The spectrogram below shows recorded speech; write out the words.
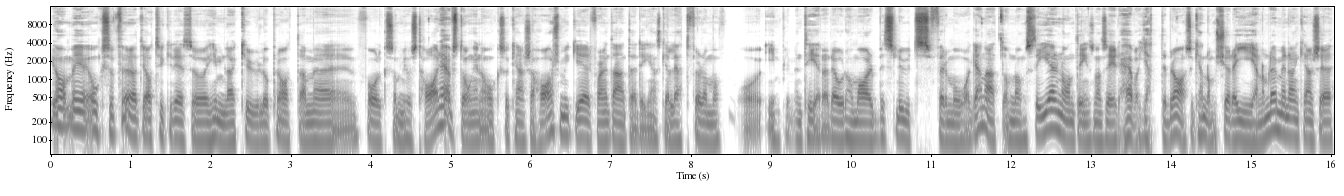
Ja, men också för att jag tycker det är så himla kul att prata med folk som just har hävstången och också kanske har så mycket erfarenhet annat att det är ganska lätt för dem att, att, implementera det och de har beslutsförmågan att om de ser någonting som de säger det här var jättebra så kan de köra igenom det medan kanske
